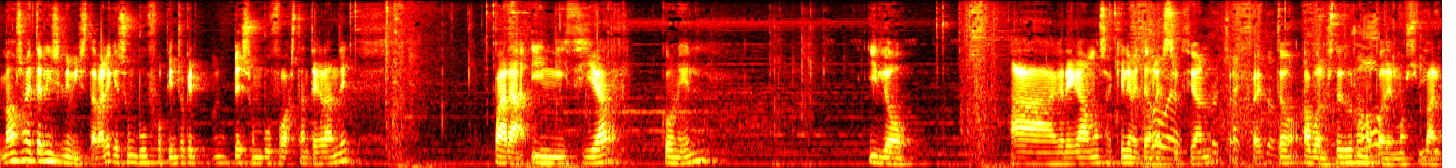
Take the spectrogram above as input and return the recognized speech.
Vamos a meterle insgrimista, ¿vale? Que es un bufo, pienso que es un bufo bastante grande. Para iniciar con él. Y lo agregamos aquí, le metemos la instrucción. Perfecto. Ah, bueno, este turno no podemos. Vale.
